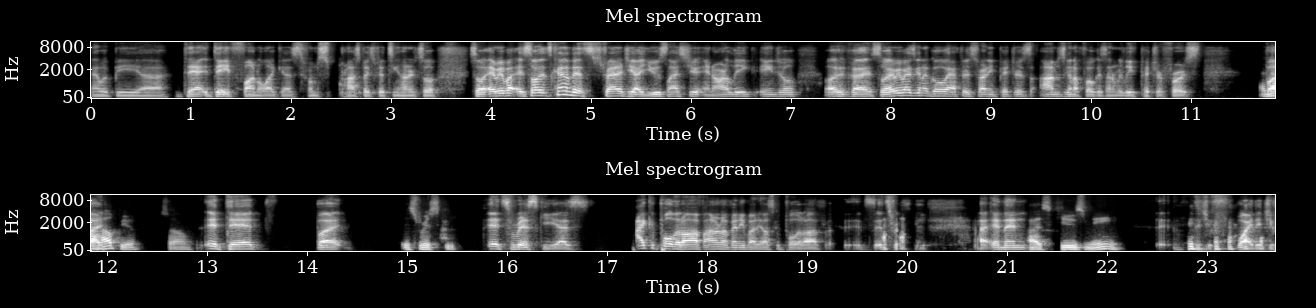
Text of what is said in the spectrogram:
that would be uh, Da- Dave Funnel, I guess, from Prospects fifteen hundred. So, so everybody, so it's kind of the strategy I used last year in our league, Angel. Okay, so everybody's gonna go after starting pitchers. I'm just gonna focus on relief pitcher first. and but- that help you, so It did, but it's risky. it's risky. As I could pull it off, I don't know if anybody else could pull it off. It's it's risky. Uh, and then, Uh, excuse me. did you? Why did you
